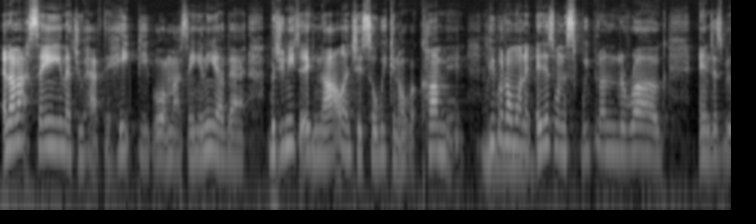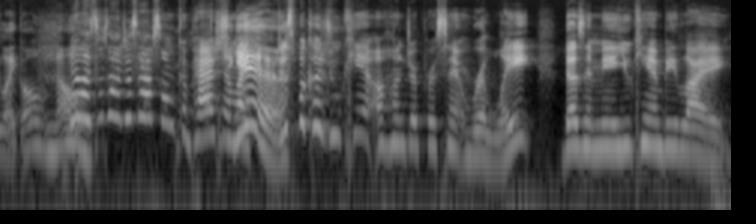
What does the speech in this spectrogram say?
And I'm not saying that you have to hate people. I'm not saying any of that, but you need to acknowledge it so we can overcome it. People don't mm-hmm. want to. They just want to sweep it under the rug and just be like, oh no. Yeah, like sometimes just have some compassion. Like yeah. just because you can't hundred percent relate doesn't mean you can't be like,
